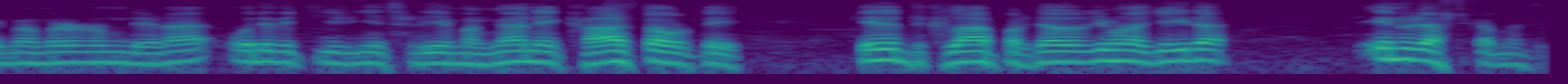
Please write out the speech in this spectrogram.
ਤੇ ਮੈਮੋਰੰਡਮ ਦੇਣਾ, ਉਹਦੇ ਵਿੱਚ ਜਿਹੜੀਆਂ ਸਾਡੀਆਂ ਮੰਗਾਂ ਨੇ, ਖਾਸ ਤੌਰ ਤੇ ਕਿ ਇਹਦੇ ਖਿਲਾਫ ਪਰਚਾ ਦਰਜ ਹੋਣਾ ਚਾਹੀਦਾ ਤੇ ਇਹਨੂੰ ਅਰੈਸਟ ਕਰਨਾ ਚਾਹੀਦਾ।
